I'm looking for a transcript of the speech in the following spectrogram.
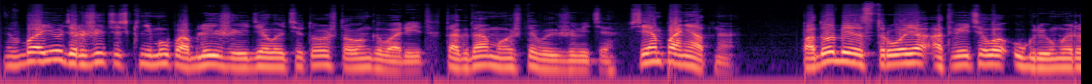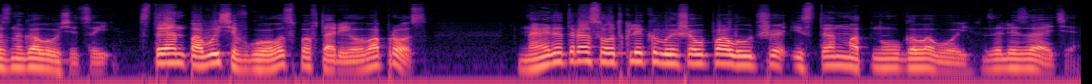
В бою держитесь к нему поближе и делайте то, что он говорит. Тогда, может, и выживете. Всем понятно?» Подобие строя ответила угрюмой разноголосицей. Стэн, повысив голос, повторил вопрос. На этот раз отклик вышел получше, и Стэн мотнул головой. «Залезайте».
